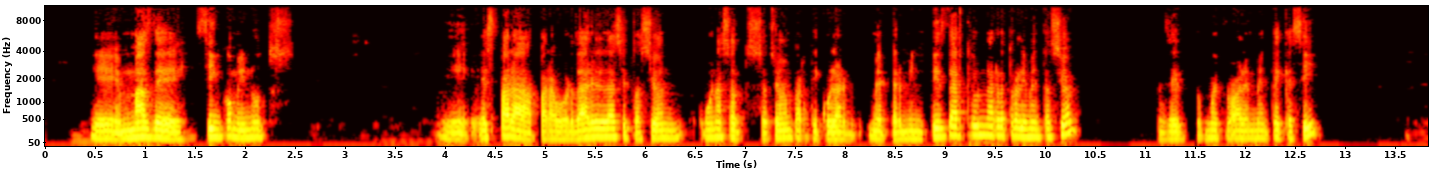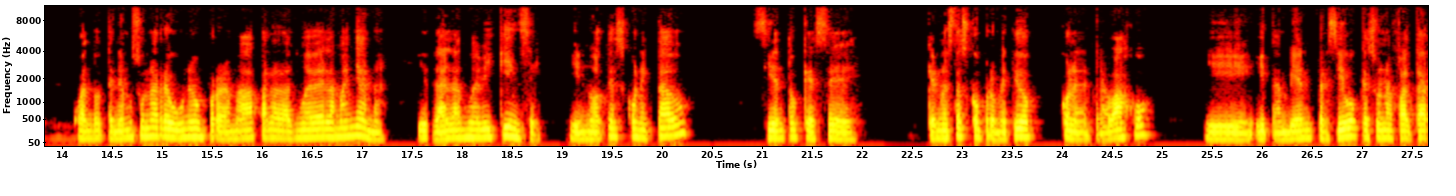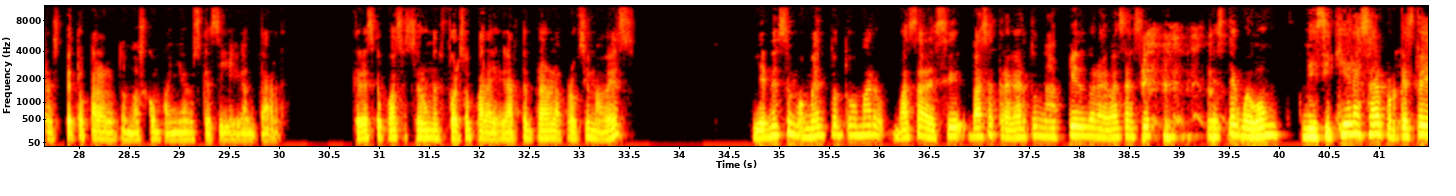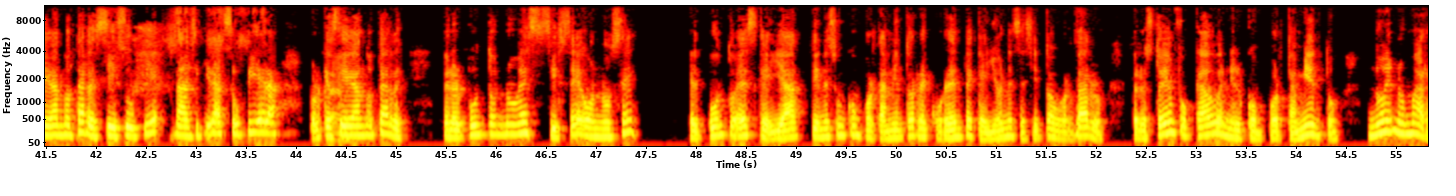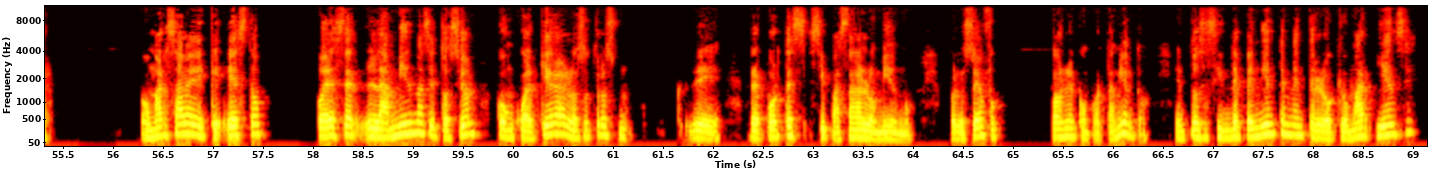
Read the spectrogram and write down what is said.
más de cinco minutos. Eh, es para, abordar la situación, una situación en particular. ¿Me permitís darte una retroalimentación? Es decir, muy probablemente que sí. Cuando tenemos una reunión programada para las 9 de la mañana y dan las 9 y 15 y no te has conectado, siento que, se, que no estás comprometido con el trabajo y, y también percibo que es una falta de respeto para los demás compañeros que sí llegan tarde. ¿Crees que puedas hacer un esfuerzo para llegar temprano la próxima vez? Y en ese momento tú, Omar, vas a decir, vas a tragarte una píldora y vas a decir, este huevón ni siquiera sabe por qué estoy llegando tarde. Si supiera, ni siquiera supiera por qué estoy llegando tarde. Pero el punto no es si sé o no sé. El punto es que ya tienes un comportamiento recurrente que yo necesito abordarlo. Pero estoy enfocado en el comportamiento, no en Omar. Omar sabe que esto puede ser la misma situación con cualquiera de los otros de reportes si pasara lo mismo porque estoy enfocado en el comportamiento. Entonces, independientemente de lo que Omar piense,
